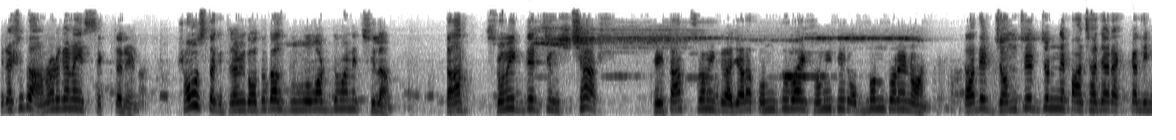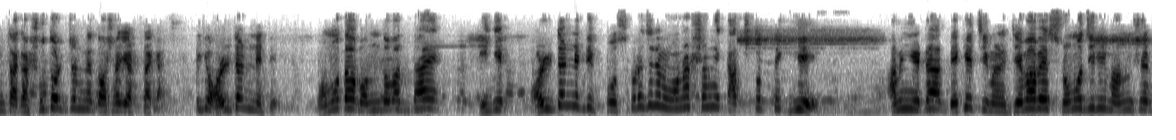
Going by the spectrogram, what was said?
এটা শুধু আনঅর্গানাইজ সেক্টরে নয়। সমস্ত ক্ষেত্রে আমি গতকাল পূর্ব বর্ধমানে ছিলাম। তাঁত শ্রমিকদের যে উচ্ছ্বাস, সেই তাঁত শ্রমিকরা যারা তন্তুবাই সমিতির অভ্যন্তরে নন, তাদের যন্ত্রের জন্য পাঁচ হাজার এককালীন টাকা, সুতোর জন্য দশ হাজার টাকা। এই যে অল্টারনেটিভ মমতা বন্দ্যোপাধ্যায় এই যে অল্টারনেটিভ পোস্ট করেছেন এবং ওনার সঙ্গে কাজ করতে গিয়ে আমি এটা দেখেছি মানে যেভাবে শ্রমজীবী মানুষের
